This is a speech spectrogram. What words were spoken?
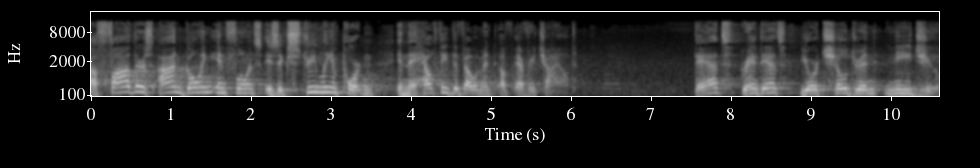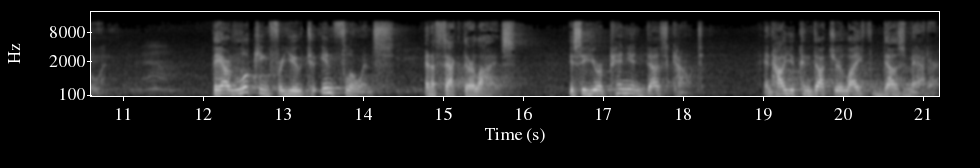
A father's ongoing influence is extremely important in the healthy development of every child. Dads, granddads, your children need you. They are looking for you to influence and affect their lives. You see, your opinion does count, and how you conduct your life does matter.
